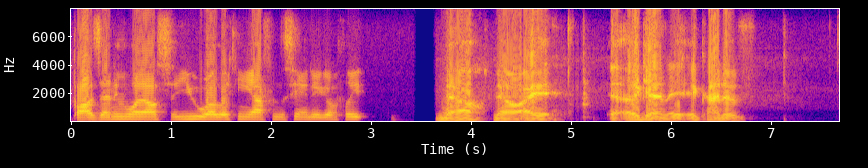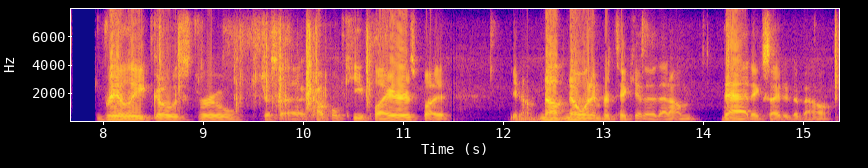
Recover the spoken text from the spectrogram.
Boz. Anyone else that you are looking at from the San Diego Fleet? No, no. I again, it, it kind of really goes through just a, a couple key players, but you know, no, no one in particular that I'm that excited about.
